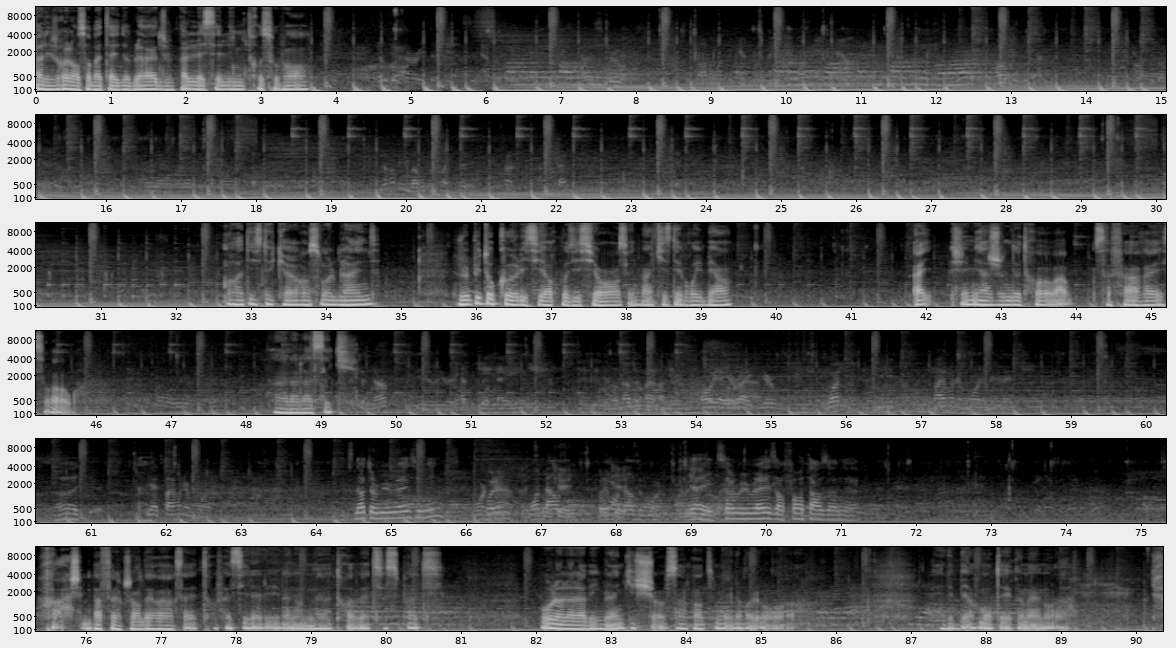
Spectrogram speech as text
Allez, je relance en bataille de blind. Je vais pas le laisser limp trop souvent. Small blind. Je vais plutôt call ici hors position. C'est une main qui se débrouille bien. Aïe, j'ai mis un jaune de trop. Waouh, ça fait un race. Waouh. Ah là là, c'est A re-raise, you mean? Put in 1,000. Put in 1,000 more. Yeah, it's a re-raise of 4,000. Ah, j'aime pas faire ce genre d'erreur, ça va être trop facile à lui maintenant de mettre 3 bêtes ce spot. Oh là là, la Big Blind qui chauffe 50 000 relou. Il est bien remonté quand même. Voilà.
